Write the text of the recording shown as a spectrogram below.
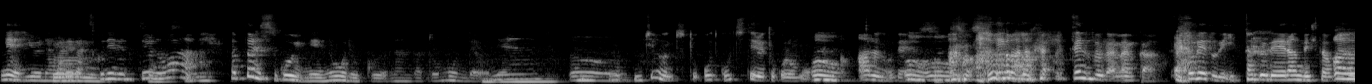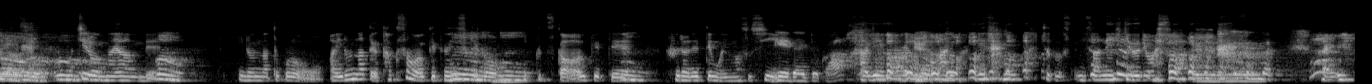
ね、いう流れが作れるっていうのは、やっぱりすごいね能力なんだと思うんだよね。うん。ももちろんちょっとお落ちてるところもうん。あるので、うんうん。あの今なんか全部がなんかストレートで一択で選んできたわけなので、うん。もちろん悩んで、うんいろんなところをあいろんなっていうかたくさんは受けてないんですけど、うんうんいくつかは受けて、うん。振られてもいますし、芸大とか？あ芸大。もあの芸大。もちょっと二三年引きずりました。はえい、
